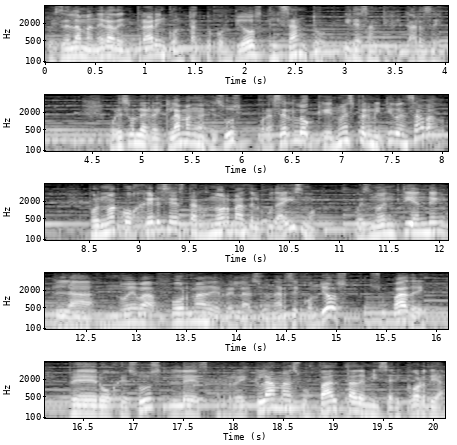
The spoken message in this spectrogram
pues es la manera de entrar en contacto con Dios el Santo y de santificarse. Por eso le reclaman a Jesús por hacer lo que no es permitido en sábado, por no acogerse a estas normas del judaísmo, pues no entienden la nueva forma de relacionarse con Dios, su Padre. Pero Jesús les reclama su falta de misericordia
